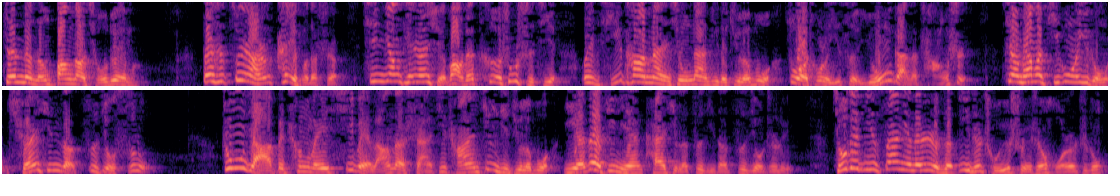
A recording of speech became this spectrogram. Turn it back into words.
真的能帮到球队吗？但是最让人佩服的是，新疆天山雪豹在特殊时期为其他难兄难弟的俱乐部做出了一次勇敢的尝试。向他们提供了一种全新的自救思路。中甲被称为“西北狼”的陕西长安竞技俱乐部，也在今年开启了自己的自救之旅。球队近三年的日子一直处于水深火热之中，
